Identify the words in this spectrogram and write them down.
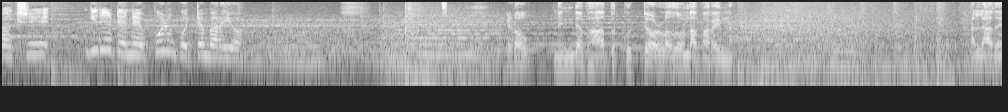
പക്ഷേ ഗിരിയേട്ട എന്നെ എപ്പോഴും കുറ്റം പറയോ എടോ നിന്റെ ഭാഗത്ത് കുറ്റം ഉള്ളതുകൊണ്ടാ പറയുന്നത് അല്ലാതെ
